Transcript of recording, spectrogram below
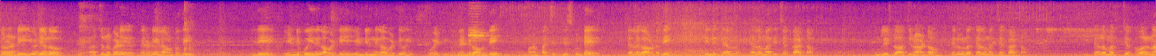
చూడండి ఈ వీడియోలో అర్జున బెడ బెరడు ఇలా ఉంటుంది. ఇది ఎండిపోయింది కాబట్టి ఎండింది కాబట్టి వైట్ రెడ్గా ఉంది. మనం పచ్చిది తీసుకుంటే తెల్లగా ఉంటుంది. దీన్ని తెల్ల తెల్ల మధ్య చెక్క అంటాం. ఇంగ్లీష్లో అర్జున అంటాం తెలుగులో తెల్ల మధ్య చెక్క అంటాం. ఈ తెల్ల మధ్య చెక్క వలన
